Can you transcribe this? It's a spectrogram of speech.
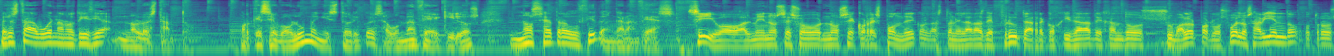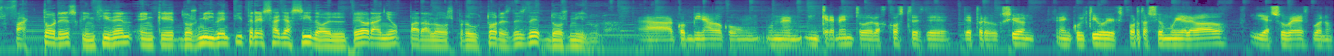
pero esta buena noticia no lo es tanto porque ese volumen histórico, esa abundancia de kilos, no se ha traducido en ganancias. Sí, o al menos eso no se corresponde con las toneladas de fruta recogida, dejando su valor por los suelos, habiendo otros factores que inciden en que 2023 haya sido el peor año para los productores desde 2001. Ha combinado con un incremento de los costes de, de producción en cultivo y exportación muy elevado y a su vez, bueno,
